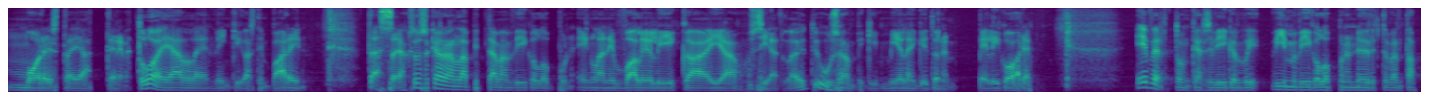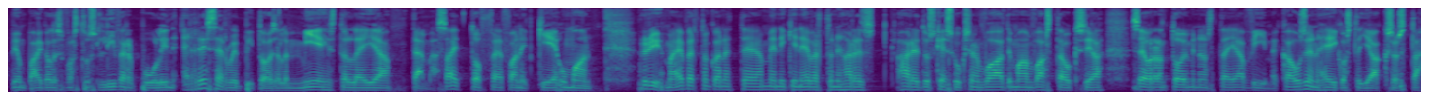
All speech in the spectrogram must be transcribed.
Morista ja tervetuloa jälleen Vinkkikastin parin. Tässä jaksossa käydään läpi tämän viikonloppun Englannin valioliikaa ja sieltä löytyy useampikin mielenkiintoinen pelikohde. Everton kärsi viikon, viime viikonloppuna nöyryttävän tappion paikallisvastuus Liverpoolin reservipitoiselle miehistölle ja tämä sai Toffee-fanit kiehumaan. Ryhmä Everton kannattaja menikin Evertonin harjoituskeskuksen vaatimaan vastauksia seuran toiminnasta ja viime kausien heikosta jaksosta.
